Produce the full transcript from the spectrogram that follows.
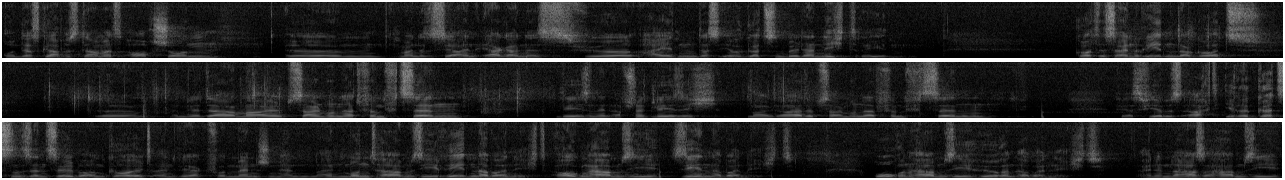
Und das gab es damals auch schon. Ähm, ich meine, das ist ja ein Ärgernis für Heiden, dass ihre Götzenbilder nicht reden. Gott ist ein redender Gott. Äh, wenn wir da mal Psalm 115 lesen, den Abschnitt lese ich mal gerade Psalm 115, Vers 4 bis 8. Ihre Götzen sind Silber und Gold, ein Werk von Menschenhänden. Einen Mund haben sie, reden aber nicht. Augen haben sie, sehen aber nicht. Ohren haben sie, hören aber nicht. Eine Nase haben sie,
